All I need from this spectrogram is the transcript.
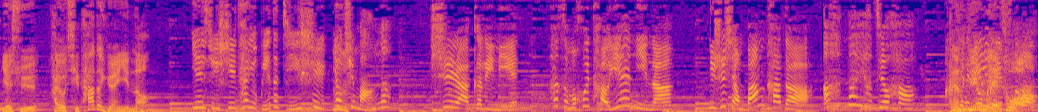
也许还有其他的原因呢。也许是他有别的急事要去忙呢。是啊，克里尼，他怎么会讨厌你呢？你是想帮他的啊？那样就好。肯定没错。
